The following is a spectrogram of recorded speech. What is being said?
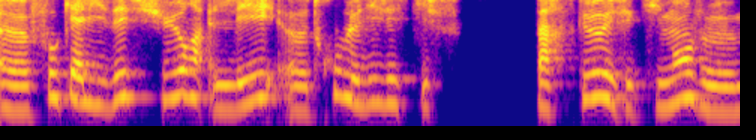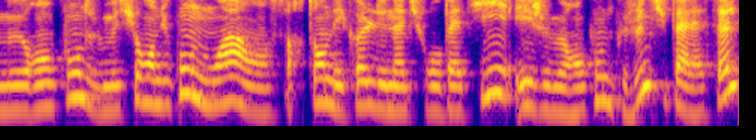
Euh, focalisé sur les euh, troubles digestifs. Parce que effectivement, je me rends compte, je me suis rendu compte moi en sortant d'école de naturopathie, et je me rends compte que je ne suis pas la seule,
